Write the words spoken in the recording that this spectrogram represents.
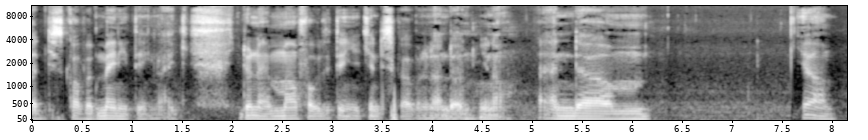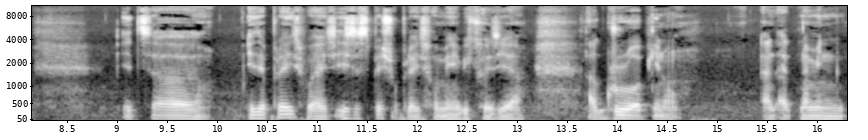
I discovered many things like you don't know a month of the thing you can discover in london you know. And um, yeah it's uh it's a place where it's, it's a special place for me because yeah i grew up you know. And I, I mean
